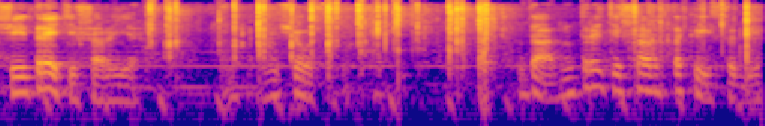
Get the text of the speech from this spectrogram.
ще й третій шар є. Нічого собі. Так, ну третій шар такий собі.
